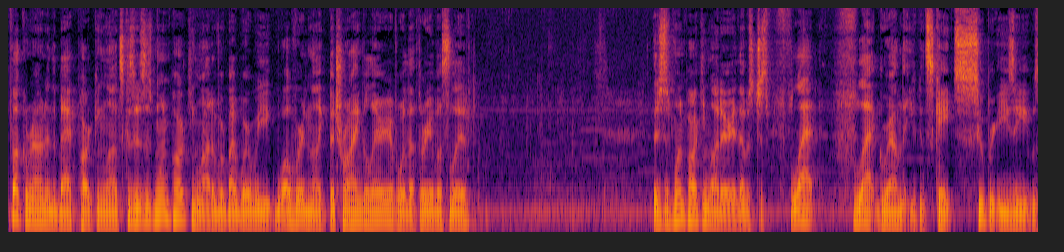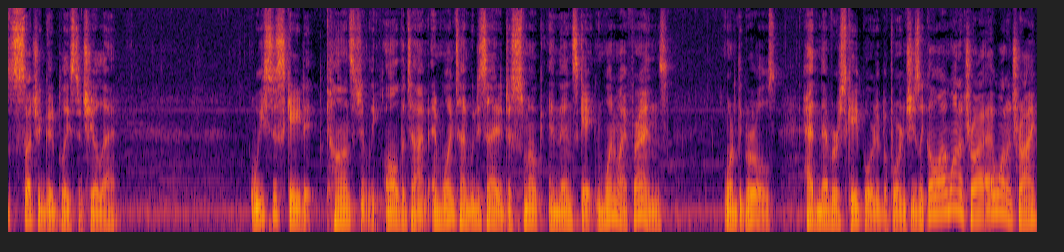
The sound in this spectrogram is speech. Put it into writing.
fuck around in the back parking lots, because there's this one parking lot over by where we, over in like the triangle area of where the three of us lived there's this one parking lot area that was just flat, flat ground that you could skate super easy. It was such a good place to chill at. We used to skate it constantly, all the time. And one time we decided to smoke and then skate. And one of my friends, one of the girls, had never skateboarded before. And she's like, Oh, I want to try. I want to try.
